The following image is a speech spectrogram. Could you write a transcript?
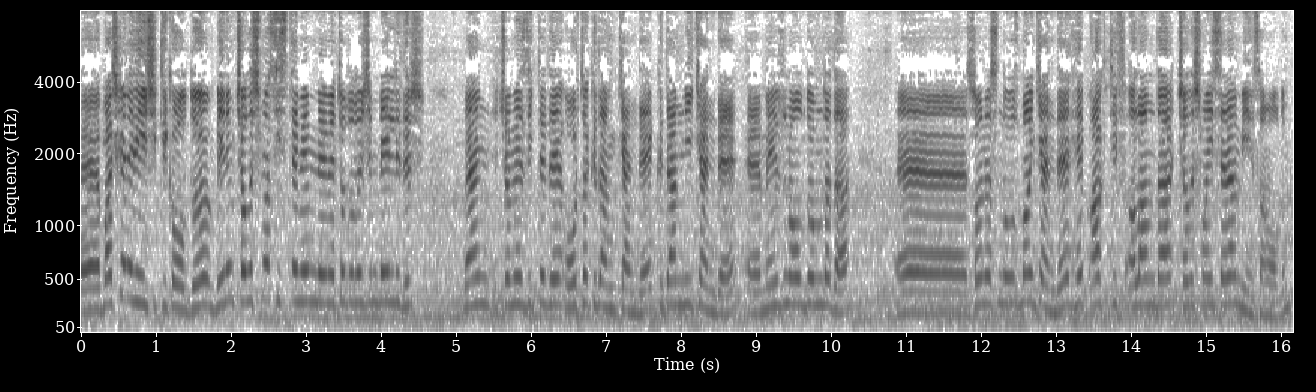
Ee, başka ne değişiklik oldu? Benim çalışma sistemim ve metodolojim bellidir. Ben çömezlikte de, orta kıdemken de, kıdemliyken de, e, mezun olduğumda da, e, sonrasında uzmanken de hep aktif alanda çalışmayı seven bir insan oldum.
